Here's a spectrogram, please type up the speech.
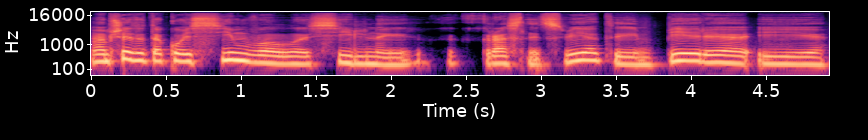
Но вообще это такой символ сильный, красный цвет, и империя, и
